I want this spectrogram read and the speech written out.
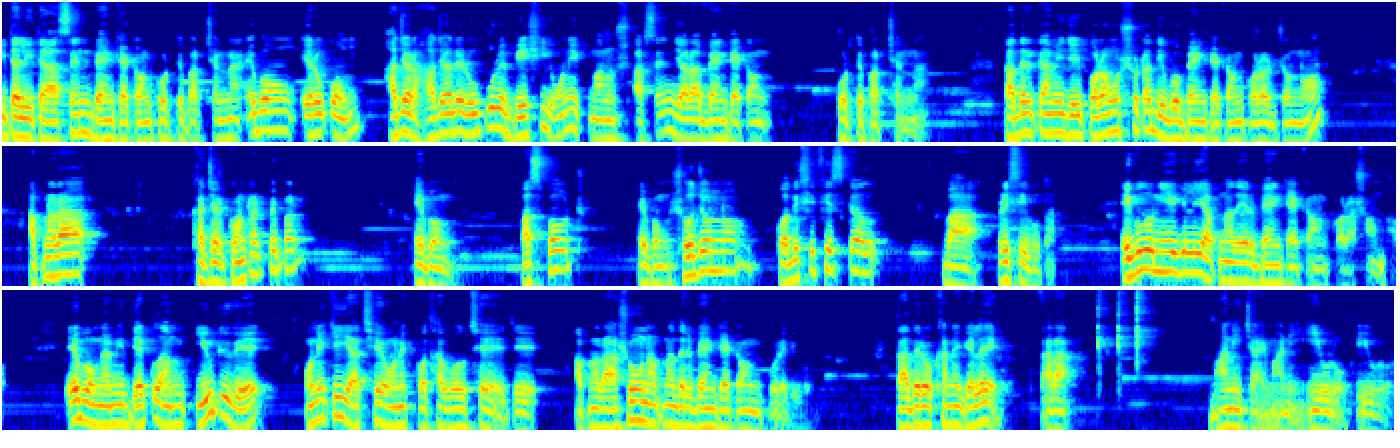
ইটালিতে আসেন ব্যাংক অ্যাকাউন্ট করতে পারছেন না এবং এরকম হাজার হাজারের উপরে বেশি অনেক মানুষ আছেন যারা ব্যাংক অ্যাকাউন্ট করতে পারছেন না। তাদেরকে আমি যেই পরামর্শটা দিব ব্যাংক অ্যাকাউন্ট করার জন্য, আপনারা কাজের কন্ট্রাক্ট পেপার এবং পাসপোর্ট এবং সৌজন্য কদিসি ফিসকাল বা রিসিভতা এগুলো নিয়ে গেলেই আপনাদের ব্যাংক অ্যাকাউন্ট করা সম্ভব। এবং আমি দেখলাম ইউটিউবে অনেকেই আছে, অনেক কথা বলছে যে, আপনারা আসুন আপনাদের ব্যাংক অ্যাকাউন্ট করে দিব। তাদের ওখানে গেলে তারা মানি চায় মানি ইউরো ইউরো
